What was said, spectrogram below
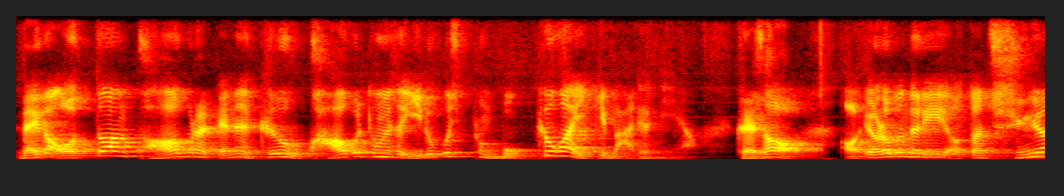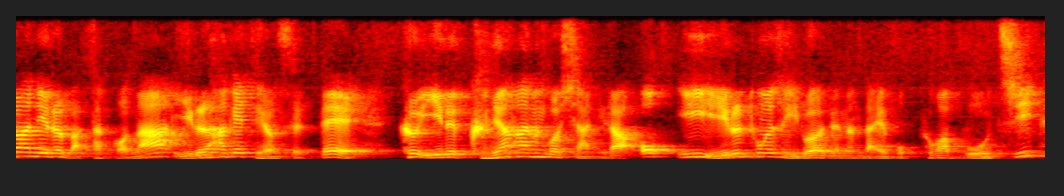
내가 어떠한 과업을 할 때는 그 과업을 통해서 이루고 싶은 목표가 있기 마련이에요. 그래서 어, 여러분들이 어떤 중요한 일을 맡았거나 일을 하게 되었을 때 그 일을 그냥 하는 것이 아니라 어, 이 일을 통해서 이루어야 되는 나의 목표가 뭐지?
